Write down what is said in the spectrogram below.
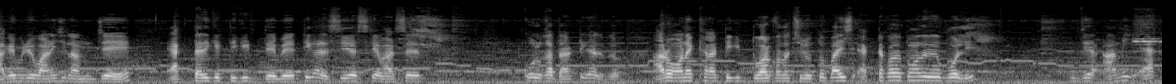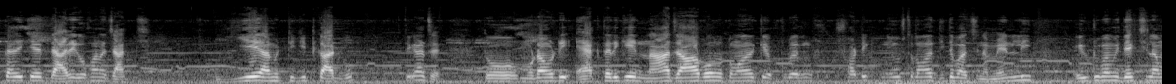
আগে ভিডিও বানিয়েছিলাম যে এক তারিখে টিকিট দেবে, ঠিক আছে? সিএসকে ভার্সেস কলকাতা, ঠিক আছে? তো আরও অনেক খেলার টিকিট দেওয়ার কথা ছিল। তো বাইশ একটা কথা তোমাদেরকে বলি যে আমি এক তারিখে ডাইরেক্ট ওখানে যাচ্ছি। গিয়ে আমি টিকিট কাটবো, ঠিক আছে? তো, মোটামুটি এক তারিখে না যাওয়া পর্যন্ত তোমাদেরকে পুরো একদম সঠিক নিউজটা তোমাদের দিতে পারছি না। মেনলি ইউটিউবে আমি দেখছিলাম,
